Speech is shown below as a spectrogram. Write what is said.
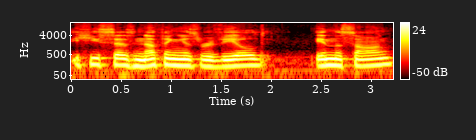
he says nothing is revealed in the song.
